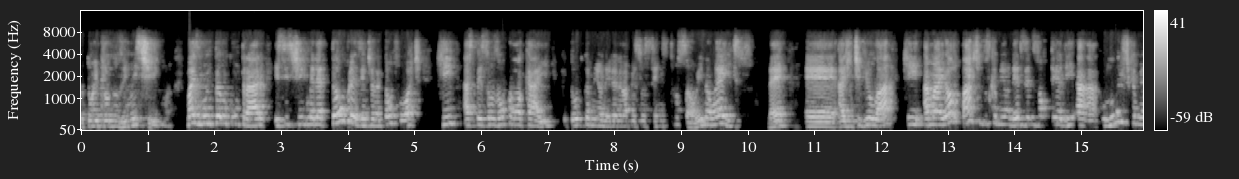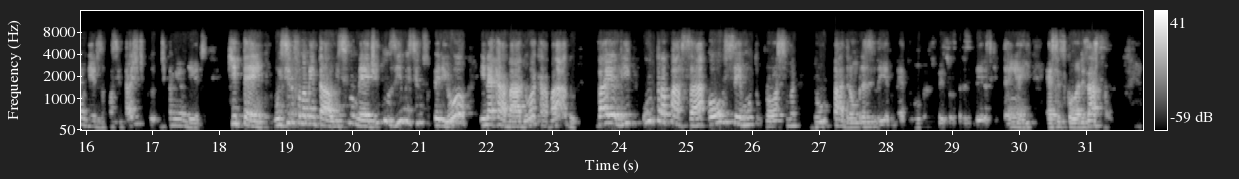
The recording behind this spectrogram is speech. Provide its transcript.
eu estou reproduzindo um estigma. Mas, muito pelo contrário, esse estigma ele é tão presente, ele é tão forte, que as pessoas vão colocar aí que todo caminhoneiro é uma pessoa sem instrução. E não é isso. Né? É, a gente viu lá que a maior parte dos caminhoneiros eles vão ter ali a, a, o número de caminhoneiros, a porcentagem de, de caminhoneiros que tem o ensino fundamental, o ensino médio, inclusive o ensino superior, inacabado ou acabado, vai ali ultrapassar ou ser muito próxima do padrão brasileiro, né, do número de pessoas brasileiras que têm aí essa escolarização.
